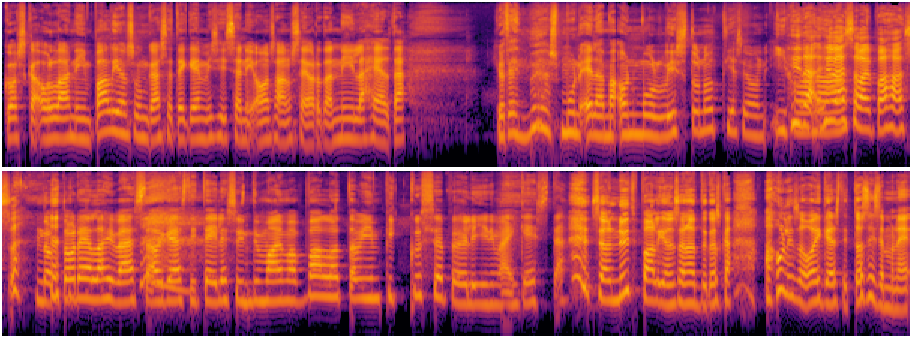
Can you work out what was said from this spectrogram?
koska ollaan niin paljon sun kanssa tekemisissä, niin on saanut seurata niin läheltä Joten myös mun elämä on mullistunut ja se on ihanaa. Hyvä, hyvässä vai pahassa? No todella hyvässä. Oikeasti teille syntyi maailman vallottaviin pikkusöpöliin, niin mä en kestä. Se on nyt paljon sanottu, koska Aulis on oikeasti tosi semmoinen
